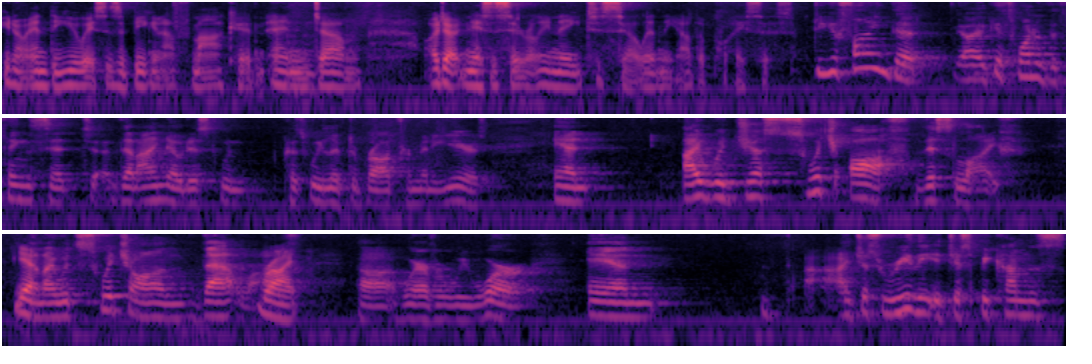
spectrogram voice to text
you know, and the US is a big enough market, mm. and um, I don't necessarily need to sell in the other places. Do you find that, I guess one of the things that, that I noticed when, because we lived abroad for many years, and I would just switch off this life Yeah. and I would switch on that life Right. uh, wherever we were. And I just really, it just becomes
